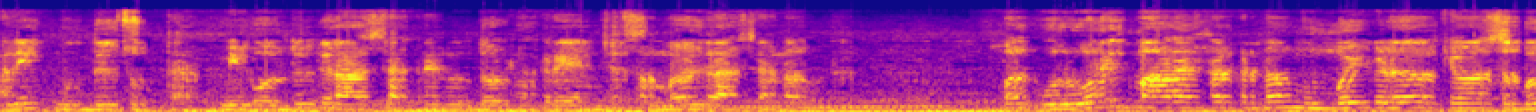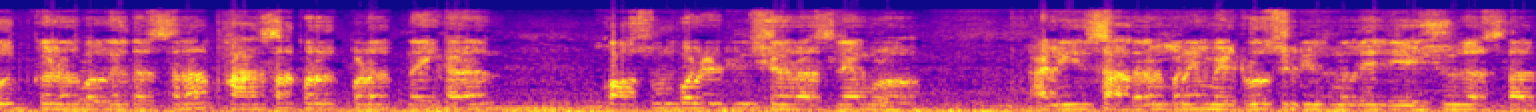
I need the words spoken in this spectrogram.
अनेक मुद्दे चुकतात. मी बोलतो ते राज ठाकरे आणि उद्धव ठाकरे यांच्या संभाव्य राजकारणाबद्दल पण उर्वरित महाराष्ट्राकडनं मुंबईकडं किंवा सबबकडं बघत असताना फारसा फरक पडत नाही कारण कॉस्मोपॉलिटन शहर असल्यामुळं आणि साधारणपणे मेट्रो सिटीजमध्ये जे इश्यूज असतात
